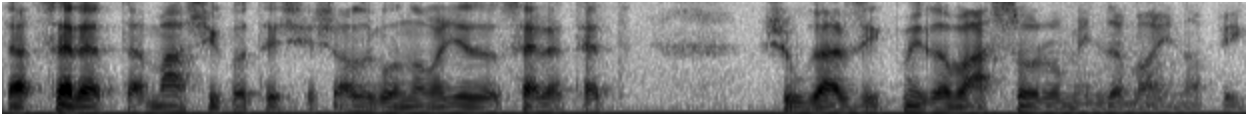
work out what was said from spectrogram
tehát szerette a másikot is, és azt gondolom, hogy ez a szeretet sugárzik még a vászorról mind a mai napig.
